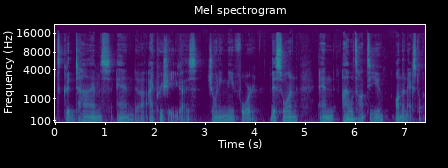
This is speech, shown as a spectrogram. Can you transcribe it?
It's good times, and uh, I appreciate you guys joining me for this one. And I will talk to you on the next one.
